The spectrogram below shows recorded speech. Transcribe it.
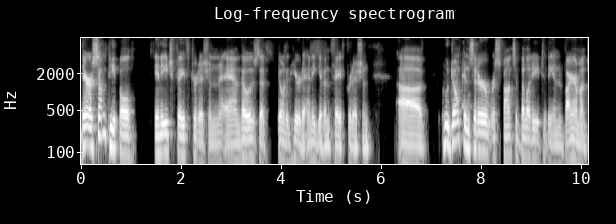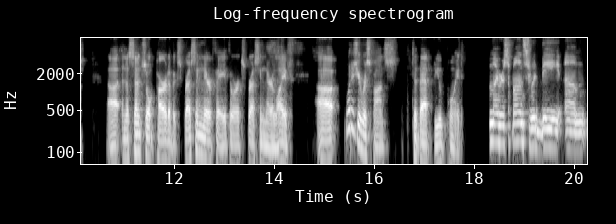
There are some people in each faith tradition and those that don't adhere to any given faith tradition uh, who don't consider responsibility to the environment uh, an essential part of expressing their faith or expressing their life. Uh, what is your response to that viewpoint? My response would be um,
